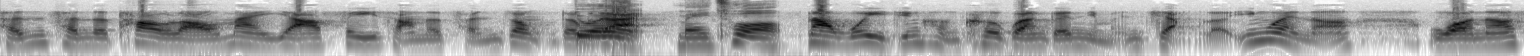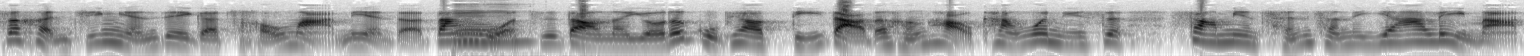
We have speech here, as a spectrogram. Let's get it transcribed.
层层的套牢卖压非常的沉重，对不对？没错。那我已经很客观跟你们讲了，因为呢。我呢是很今年这个筹码面的，当我知道呢，有的股票底打的很好看，问题是上面层层的压力嘛。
